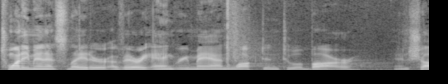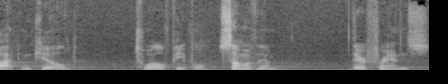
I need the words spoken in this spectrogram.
20 minutes later, a very angry man walked into a bar and shot and killed 12 people, some of them their friends.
